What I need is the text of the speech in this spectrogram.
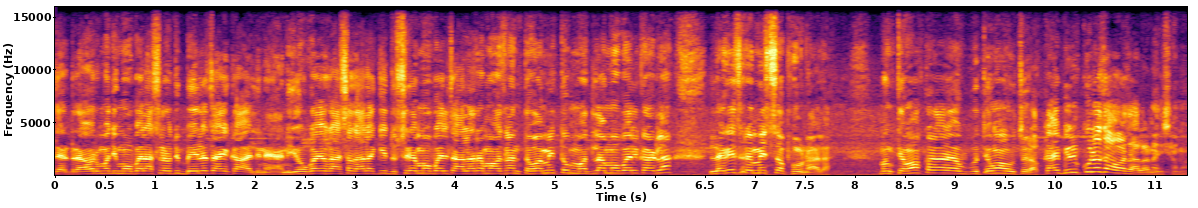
त्या ड्रायव्हरमध्ये मोबाईल असल्यावरती बेलच ऐका आली नाही. आणि योगायोग असा झाला की दुसऱ्या मोबाईलचा अलाराम वाजला आणि तेव्हा मी तो मधला मोबाईल काढला लगेच रमेशचा फोन आला. मग तेव्हा कळा तेव्हा उचला. काय बिलकुलच आवाज आला नाही क्षमा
